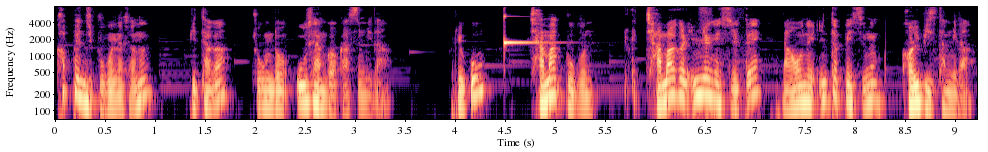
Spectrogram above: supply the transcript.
컷 편집 부분에서는 VITA가 조금 더 우세한 것 같습니다. 그리고 자막 부분. 이렇게 자막을 입력했을 때 나오는 인터페이스는 거의 비슷합니다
